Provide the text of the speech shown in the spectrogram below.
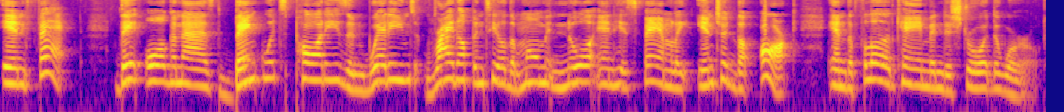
In fact, they organized banquets, parties, and weddings right up until the moment Noah and his family entered the ark and the flood came and destroyed the world.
